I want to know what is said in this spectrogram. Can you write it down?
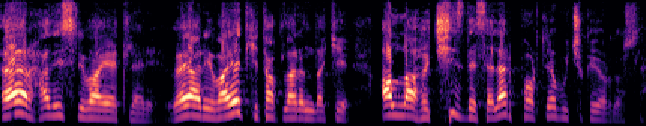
Eğer hadis rivayetleri veya rivayet kitaplarındaki Allah'ı çiz deseler portre bu çıkıyor dostlar.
